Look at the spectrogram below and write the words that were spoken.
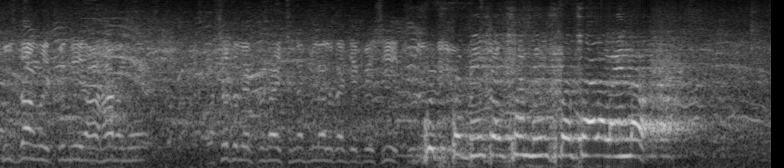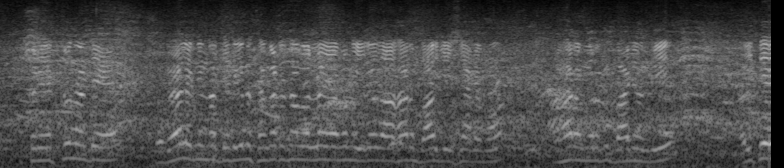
చూద్దాము ఎట్లుంది ఆహారము వసతులు ఎట్లున్నాయి చిన్నపిల్లలకు అని చెప్పేసి ఇక్కడ ఎట్లుందంటే ఒకవేళ నిన్న జరిగిన సంఘటన వల్ల ఏమన్నా ఈరోజు ఆహారం బాగా చేశానేమో ఆహారం వరకు బాగానే ఉంది. అయితే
